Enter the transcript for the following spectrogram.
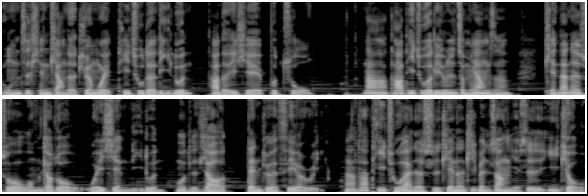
我们之前讲的娟位提出的理论它的一些不足。那他提出的理论是怎么样子呢？简单的说，我们叫做危险理论，或者叫 danger theory。那他提出来的时间呢，基本上也是一九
